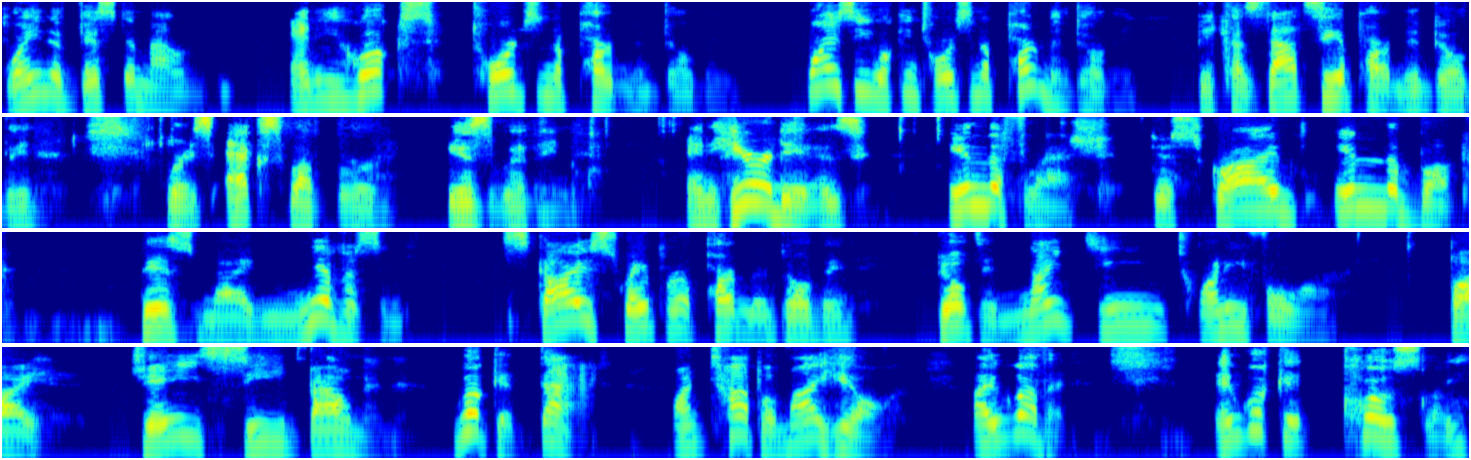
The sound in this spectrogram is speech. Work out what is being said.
Buena Vista Mountain, and he looks towards an apartment building. Why is he looking towards an apartment building? because that's the apartment building where his ex lover is living. And here it is in the flesh, described in the book, this magnificent skyscraper apartment building built in 1924 by J.C. Bauman. Look at that on top of my hill. I love it. And look at closely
